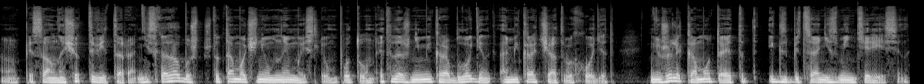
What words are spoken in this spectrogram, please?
э, писал насчет Твиттера. Не сказал бы, что там очень умные мысли, Умпутун. Это даже не микроблогинг, а микрочат выходит. Неужели кому-то этот эксбиционизм интересен?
